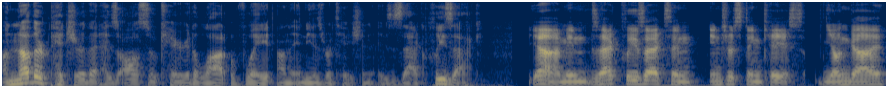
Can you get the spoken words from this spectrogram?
another pitcher that has also carried a lot of weight on the Indians' rotation is Zach Plesac. Yeah, I mean Zach Plesac's an interesting case. Young guy.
